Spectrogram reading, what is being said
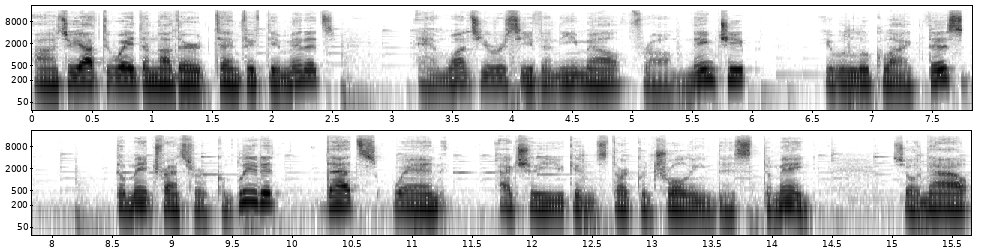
Uh, so you have to wait another 10-15 minutes and once you receive an email from Namecheap, it will look like this. Domain transfer completed. That's when actually you can start controlling this domain. So now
